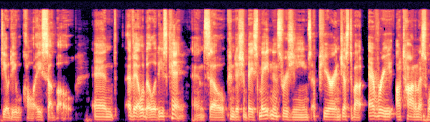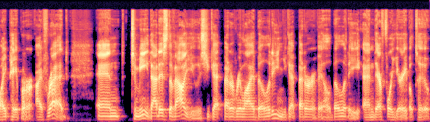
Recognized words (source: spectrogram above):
DoD will call a sub O and availability is king. And so condition based maintenance regimes appear in just about every autonomous white paper I've read. And to me, that is the value is you get better reliability and you get better availability, and therefore you're able to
